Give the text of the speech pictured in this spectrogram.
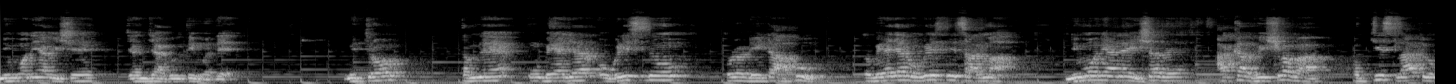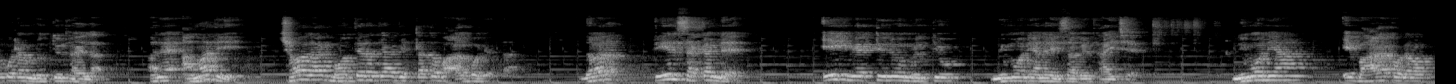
ન્યુમોનિયા વિશે જનજાગૃતિ વધે. મિત્રો, તમને હું બે હજાર ઓગણીસનું થોડો ડેટા આપું, તો બે હજાર ઓગણીસની સાલમાં ન્યુમોનિયાના હિસાબે આખા વિશ્વમાં પચીસ લાખ લોકોના મૃત્યુ થયેલા અને આમાંથી છ લાખ બોતેર હજાર જેટલા તો બાળકો જ હતા દર તેર સેકન્ડે એક વ્યક્તિનું મૃત્યુ ન્યુમોનિયાના હિસાબે થાય છે. ન્યુમોનિયા એ બાળકોનો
